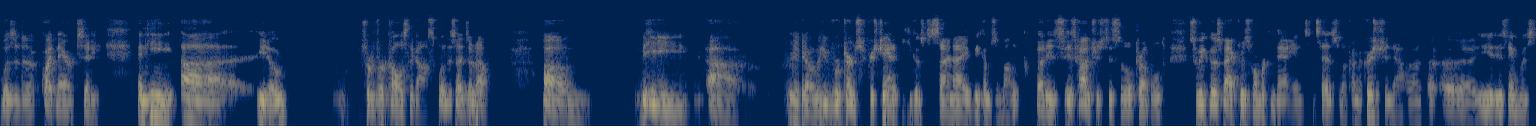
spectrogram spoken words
was a, quite an Arab city, and he, uh, you know, sort of recalls the gospel and decides, oh no. Um, he uh, you know, he returns to Christianity. He goes to Sinai, becomes a monk, but his, his conscience is a little troubled. So he goes back to his former companions and says, Look, I'm a Christian now. Uh, uh, uh his name was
